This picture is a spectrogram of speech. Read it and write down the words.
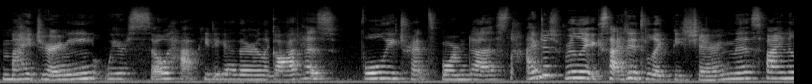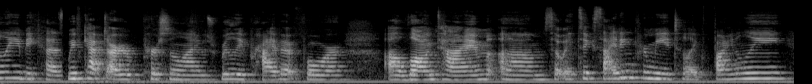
my journey. We are so happy together. Like God has fully transformed us. I'm just really excited to like be sharing this finally because we've kept our personal lives really private for a long time. Um, so it's exciting for me to like finally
